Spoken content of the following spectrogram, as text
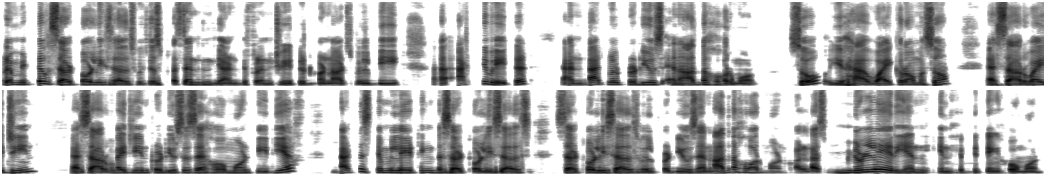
primitive Sertoli cells which is present in the undifferentiated gonads will be uh, activated and that will produce another hormone. So you have Y chromosome, SRY gene. SRY gene produces a hormone TDF that is stimulating the Sertoli cells. Sertoli cells will produce another hormone called as Mullerian inhibiting hormone.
